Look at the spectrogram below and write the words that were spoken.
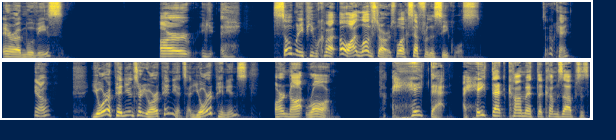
era movies are so many people come out, oh, I love Star Wars. Well, except for the sequels. I said, okay. You know, your opinions are your opinions, and your opinions are not wrong. I hate that. I hate that comment that comes up says,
